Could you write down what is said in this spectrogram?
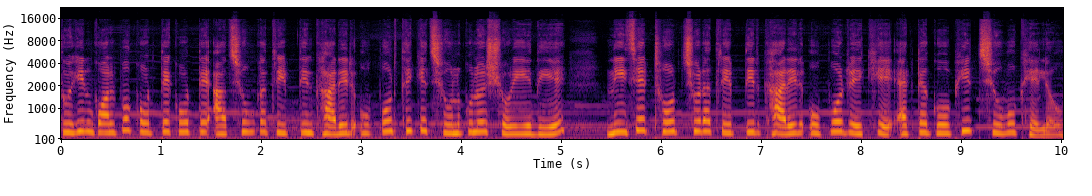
তুহিন গল্প করতে করতে আচমকা তৃপ্তির ঘাড়ের উপর থেকে চুলগুলো সরিয়ে দিয়ে, নিচের ঠোঁট ছোড়া তৃপ্তির ঘাড়ের উপর রেখে একটা গভীর চুমু খেলো।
